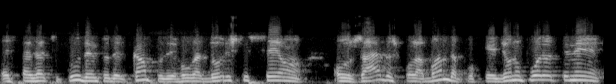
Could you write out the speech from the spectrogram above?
estas atitudes dentro del campo de jogadores que sean ousados por la banda, porque eu não posso ter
